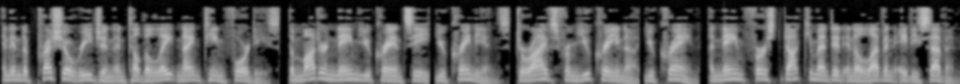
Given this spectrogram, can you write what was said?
and in the Prešov region until the late 1940s. The modern name Ukrainci Ukrainians derives from Ukraina Ukraine, a name first documented in 1187.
